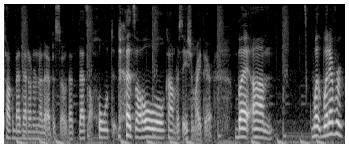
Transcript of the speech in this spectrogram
talk about that on another episode. That that's a whole that's a whole conversation right there. But um, what whatever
